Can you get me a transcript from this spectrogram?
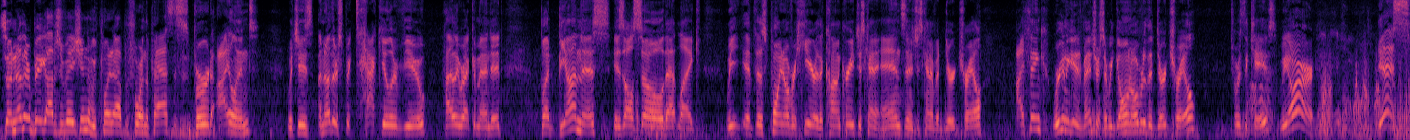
So another big observation that we've pointed out before in the past, this is Bird Island, which is another spectacular view, highly recommended. But beyond this is also that like we at this point over here, the concrete just kind of ends and it's just kind of a dirt trail. I think we're gonna get adventurous. Are we going over to the dirt trail towards the caves? We are. Yes,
